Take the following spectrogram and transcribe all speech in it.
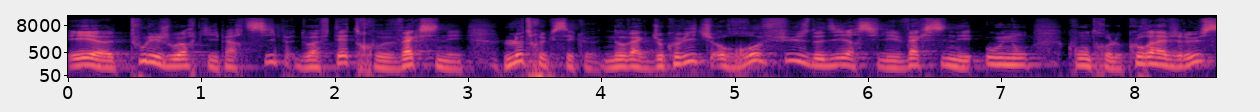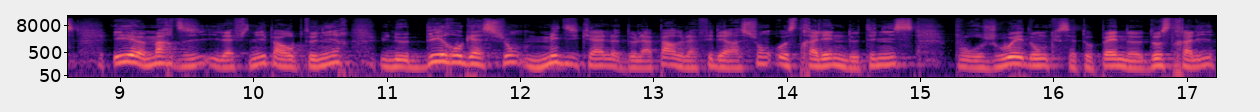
et euh, tous les joueurs qui y participent doivent être vaccinés. Le truc, c'est que Novak Djokovic refuse de dire s'il est vacciné ou non contre le coronavirus et euh, mardi, il a fini par obtenir une dérogation médicale de la part de la Fédération australienne de tennis pour jouer donc cet Open d'Australie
